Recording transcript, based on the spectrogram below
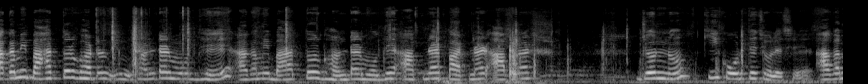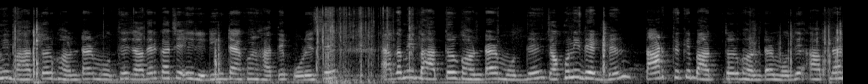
আগামী বাহাত্তর ঘণ্টার মধ্যে, আগামী বাহাত্তর ঘণ্টার মধ্যে আপনার পার্টনার আপনার জন্য কি করতে চলেছে? আগামী বাহাত্তর ঘণ্টার মধ্যে যাদের কাছে এই রিডিংটা এখন হাতে পড়েছে, আগামী বাহাত্তর ঘণ্টার মধ্যে যখনই দেখবেন, তার থেকে বাহাত্তর ঘণ্টার মধ্যে আপনার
